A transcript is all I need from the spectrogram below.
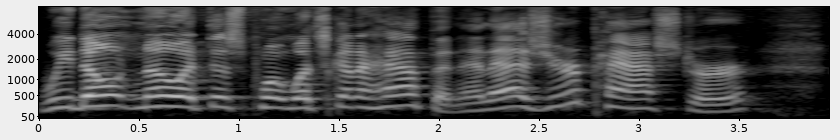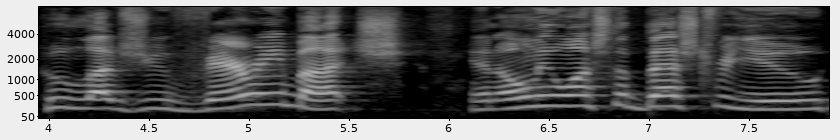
We don't know at this point what's going to happen. And as your pastor, who loves you very much and only wants the best for you,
